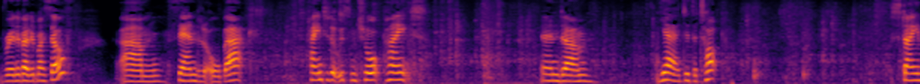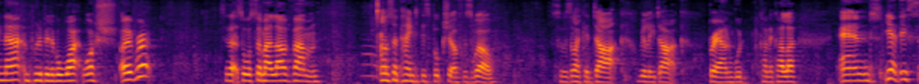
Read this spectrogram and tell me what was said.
renovated myself. Um, sanded it all back, painted it with some chalk paint, and um, yeah, did the top, stained that and put a bit of a whitewash over it. So that's awesome. I love, um, I also painted this bookshelf as well. So it was like a dark, really dark brown wood kind of colour. And yeah, this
